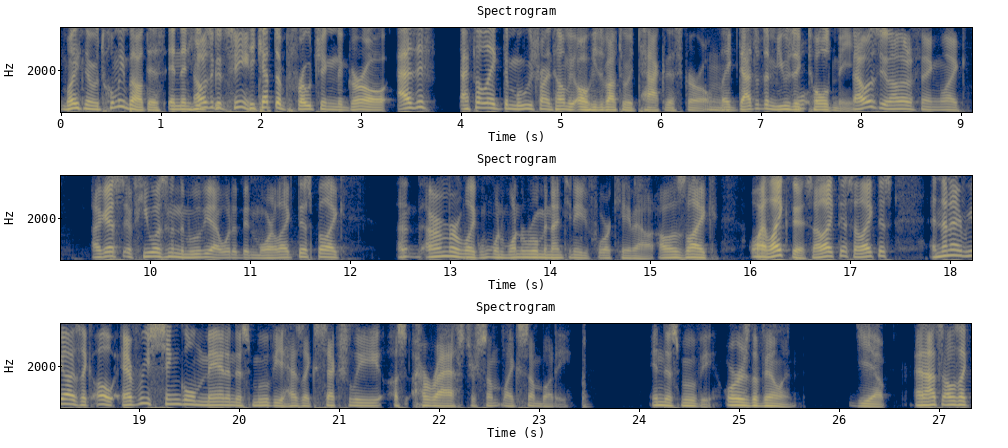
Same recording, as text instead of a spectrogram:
wife never told me about this, and then he that was a good scene. he kept approaching the girl as if. I felt like the movie's trying to tell me, "Oh, he's about to attack this girl." Mm. Like that's what the music Well, told me. That was another thing. Like, I guess if he wasn't in the movie, I would have been more like this. But like, I, I remember like when Wonder Woman 1984 came out, I was like, oh, I like this, I like this, I like this. And then I realized like, oh, every single man in this movie has like sexually harassed or some like somebody in this movie, or is the villain. yep. And that's I was like,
